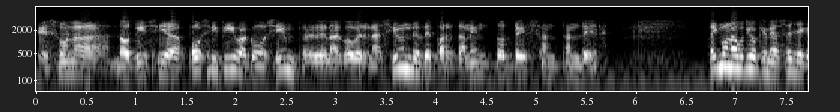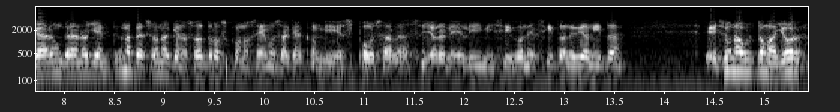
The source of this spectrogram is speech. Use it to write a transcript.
es una noticia positiva, como siempre, de la gobernación del departamento de Santander. Tengo un audio que me hace llegar un gran oyente, una persona que nosotros conocemos acá con mi esposa, la señora Nelly, y mis hijos Nelsito y Dianita. Es un adulto mayor,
